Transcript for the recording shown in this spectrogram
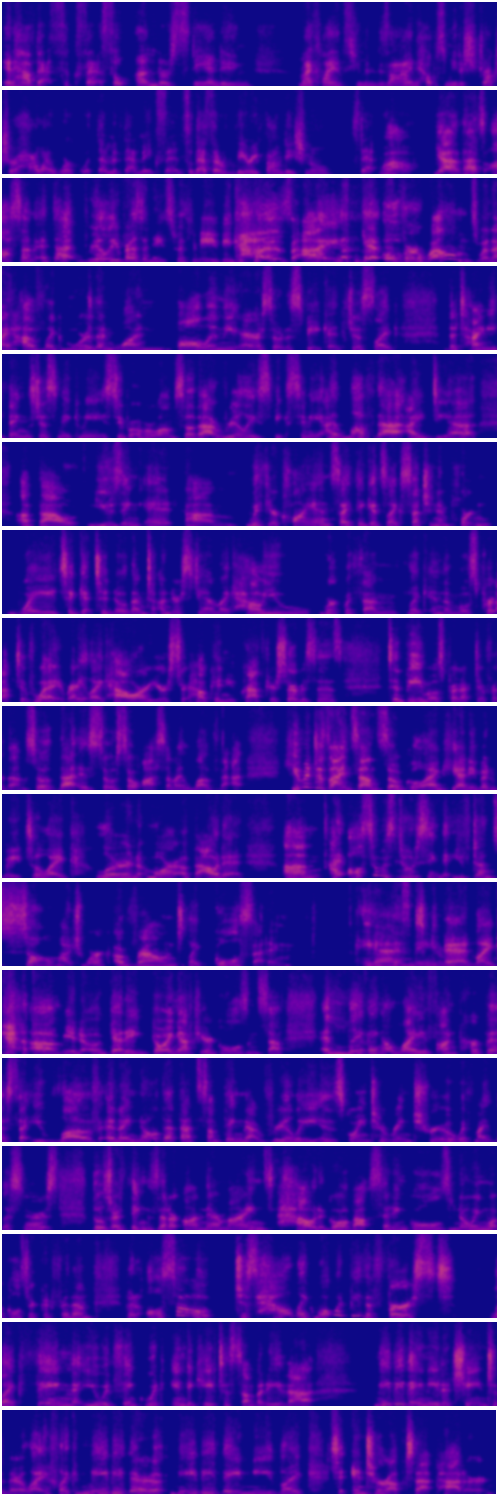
and have that success. So understanding my client's human design helps me to structure how I work with them, if that makes sense. So that's our very foundational step. Wow. Yeah, that's awesome. And that really resonates with me because I get overwhelmed when I have like more than one ball in the air, so to speak. It's just like the tiny things just make me super overwhelmed. So that really speaks to me. I love that idea about using it um, with your clients. I think it's like such an important way to get to know them, to understand like how you work with them, like in the most productive way, right? Like how are your, how can you craft your services to be most productive for them. So that is so, so awesome. I love that. Human design sounds so cool. I can't even wait to like learn more about it. Um, I also was noticing that you've done so much work around like goal setting and yes, and like um you know getting going after your goals and stuff and living a life on purpose that you love and i know that that's something that really is going to ring true with my listeners. Those are things that are on their minds how to go about setting goals knowing what goals are good for them but also just how like what would be the first like thing that you would think would indicate to somebody that maybe they need a change in their life like maybe they're maybe they need like to interrupt that pattern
